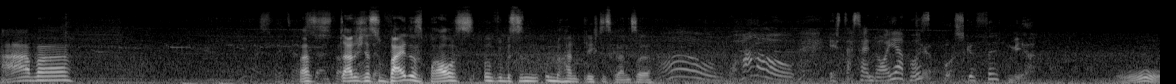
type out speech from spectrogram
Aber was, dadurch, dass du beides brauchst, irgendwie ein bisschen unhandlich das Ganze. Oh, wow. Ist das ein neuer Bus? Der Bus gefällt mir. Oh.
